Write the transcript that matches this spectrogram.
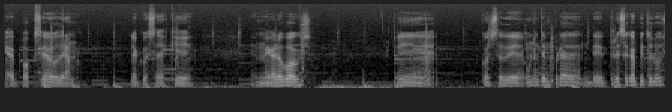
el boxeo drama. La cosa es que en Megalobox eh, Consta de una temporada de 13 capítulos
